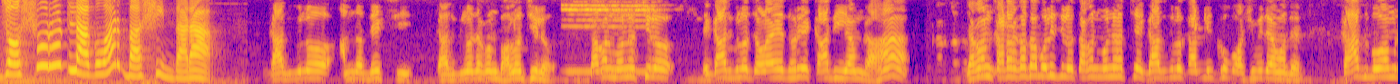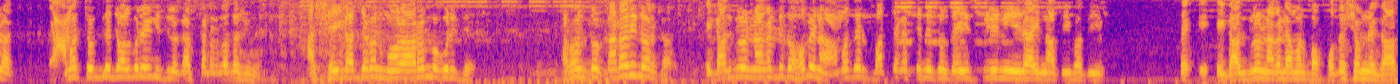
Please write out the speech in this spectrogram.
যশোর রোড লাগোয়ার বাসিন্দারা। গাছগুলো আমরা দেখছি গাছগুলো যখন ভালো ছিল তখন মনে হচ্ছিল গাছগুলো জড়াইয়ে ধরে কাঁদি আমরা হ্যাঁ? যখন কাটার কথা বলেছিল, তখন মনে হচ্ছে গাছগুলো কাটলে খুব অসুবিধা আমাদের। কাঁদবো আমরা। আমার চোখ দিয়ে জল বেরিয়ে গেছিল গাছ কাটার কথা শুনে। আর সেই গাছ যখন মরা আরম্ভ করেছে, এখন তো কাটারই দরকার। এই গাছগুলো না কাটলে তো হবে না। আমাদের বাচ্চা কাচ্চা নিয়ে চলতে স্কুলে নিয়ে যাই নাতি ফাতি এই গাছগুলো না কাটলে আমার পথের সামনে গাছ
